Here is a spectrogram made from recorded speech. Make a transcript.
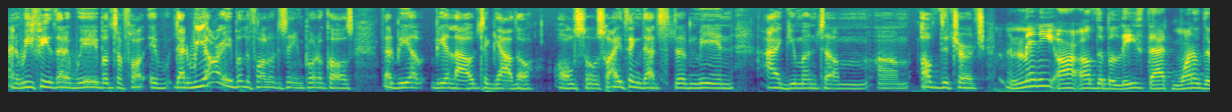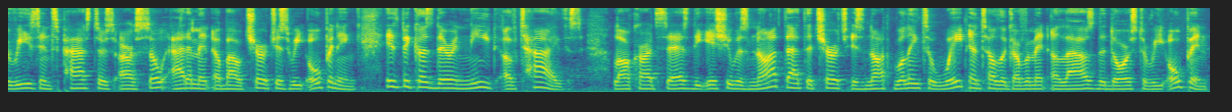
and we feel that we're able to follow, that we are able to follow the same protocols that we be allowed to gather also. So I think that's the main argument um, um, of the church. Many are of the belief that one of the reasons pastors are so adamant about churches reopening is because they're in need of tithes. Lockhart says the issue is not that the church is not willing to wait until the government allows the doors to reopen.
